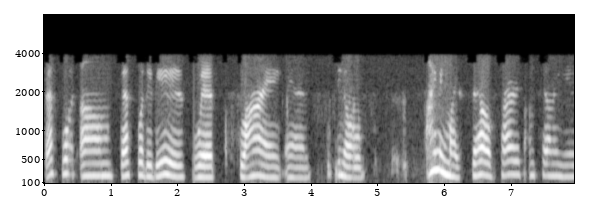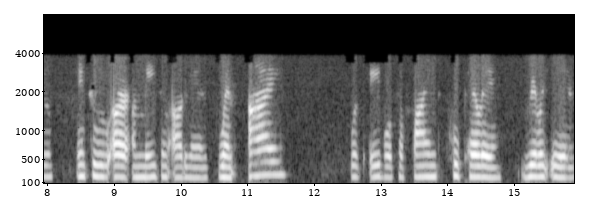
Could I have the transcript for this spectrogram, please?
that's what um that's what it is with flying and you know finding myself. Sorry if I'm telling you into our amazing audience when I was able to find who Pele really is.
